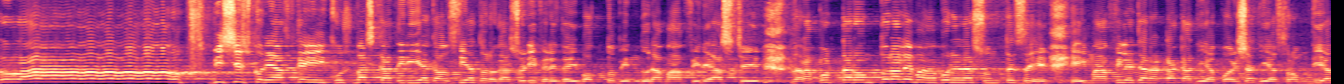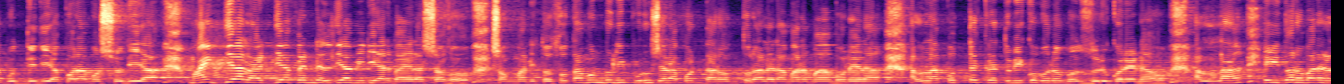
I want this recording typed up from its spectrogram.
আল্লাহ বিশেষ করে আজকে এই খুশবাস কাদিরিয়া গাউসিয়া দরগা শরীফের এই বক্তবিন্দুরা মাহফিলে আসছে, যারা পর্দার অন্তরালে মা বোনেরা শুনতেছে, এই মাহফিলে যারা টাকা দিয়া, পয়সা দিয়া, শ্রম দিয়া, বুদ্ধি দিয়া, পরামর্শ দিয়া, মাইক দিয়া, লাইট দিয়া, প্যান্ডেল দিয়া, মিডিয়ার বাইরা সহ সম্মানিত শ্রোতামণ্ডলী পুরুষেরা পর্দার অন্তরালের আমার মা বোনেরা, আল্লাহ প্রত্যেককে তুমি কবল মঞ্জুর করে নাও। আল্লাহ এই দরবারের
